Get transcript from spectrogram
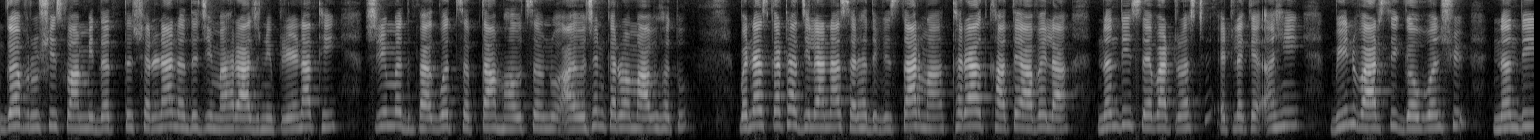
ગબ ઋષિ સ્વામી દત્ત શરણાનંદજી મહારાજની પ્રેરણાથી શ્રીમદ ભાગવત સપ્તાહ મહોત્સવનું આયોજન કરવામાં આવ્યું હતું. બનાસકાંઠા જિલ્લાના સરહદી વિસ્તારમાં થરાદ ખાતે આવેલા નંદી સેવા ટ્રસ્ટ એટલે કે અહીં બિનવારસી ગૌવંશ નંદી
